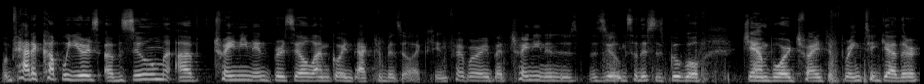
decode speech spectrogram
we've had a couple years of Zoom, of training in Brazil. I'm going back to Brazil actually in February, but training in Zoom. So this is Google Jamboard trying to bring together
